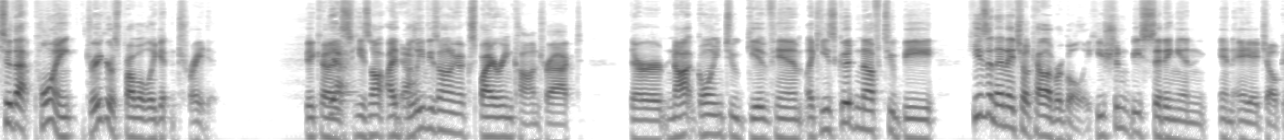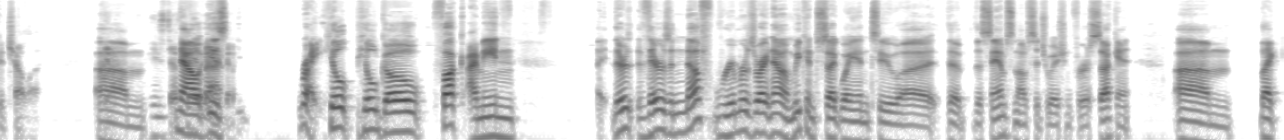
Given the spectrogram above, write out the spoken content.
to that point, Driedger's probably getting traded because Yeah, he's on. I yeah. believe he's on an expiring contract. They're not going to give him like he's good enough to be. He's an NHL caliber goalie. He shouldn't be sitting in in AHL Coachella. Yeah, Um, he's now is right. He'll he'll go. Fuck. I mean, eh, there's there's enough rumors right now, and we can segue into uh, the the Samsonov situation for a second. Um, like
